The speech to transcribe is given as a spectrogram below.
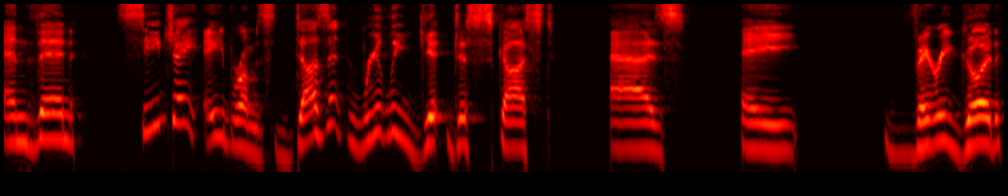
And then CJ Abrams doesn't really get discussed as a very good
